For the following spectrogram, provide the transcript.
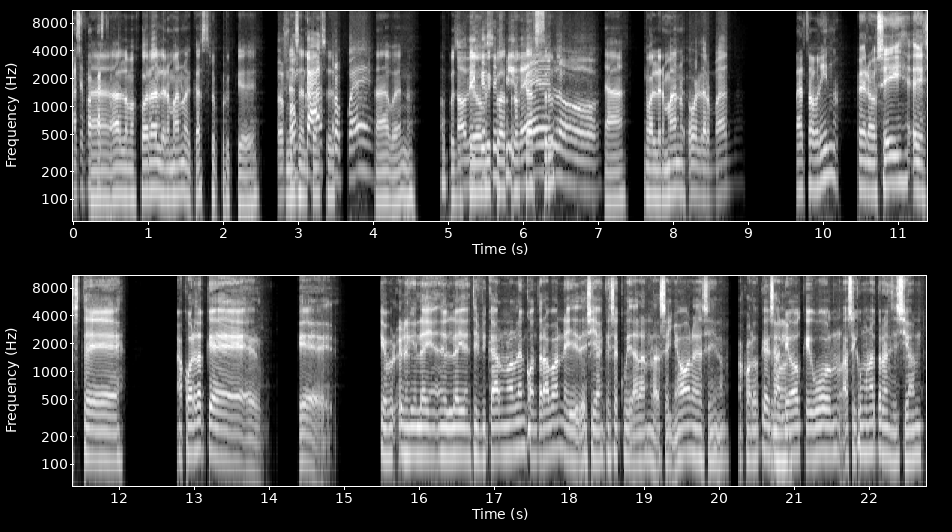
Hace facas. Ah, a lo mejor al hermano de Castro, porque. Pero En fue ese un entonces- Castro, pues. Ah, bueno. Ah, pues no yo ubico a otro Fidel Castro. o, Ah, o al hermano. o el hermano. Al sobrino. Pero sí, este. Me acuerdo que. que. que le, le identificaron, no la encontraban y decían que se cuidaran las señoras. Y me acuerdo que salió, que hubo un- así como una transición.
